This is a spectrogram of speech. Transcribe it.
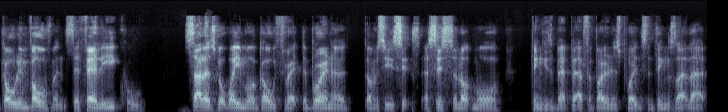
goal involvements, they're fairly equal. Salah's got way more goal threat. De Bruyne obviously assists, assists a lot more. I think he's a bit better for bonus points and things like that.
